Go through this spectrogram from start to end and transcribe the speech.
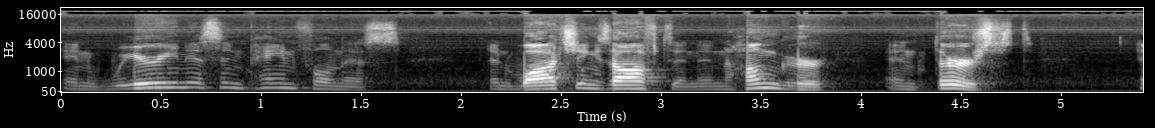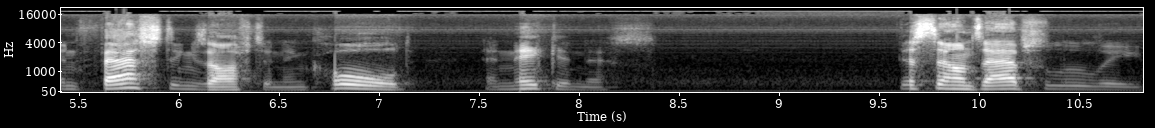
in weariness and painfulness, in watchings often, in hunger and thirst and fastings often, and cold and nakedness. This sounds absolutely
